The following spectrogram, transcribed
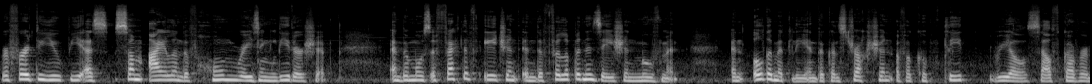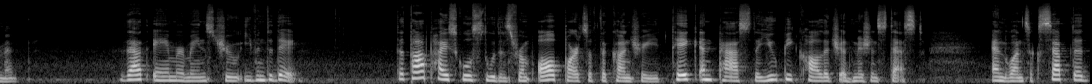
referred to UP as some island of home raising leadership and the most effective agent in the Philippinization movement, and ultimately in the construction of a complete, real self government. That aim remains true even today. The top high school students from all parts of the country take and pass the UP College admissions test and once accepted,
